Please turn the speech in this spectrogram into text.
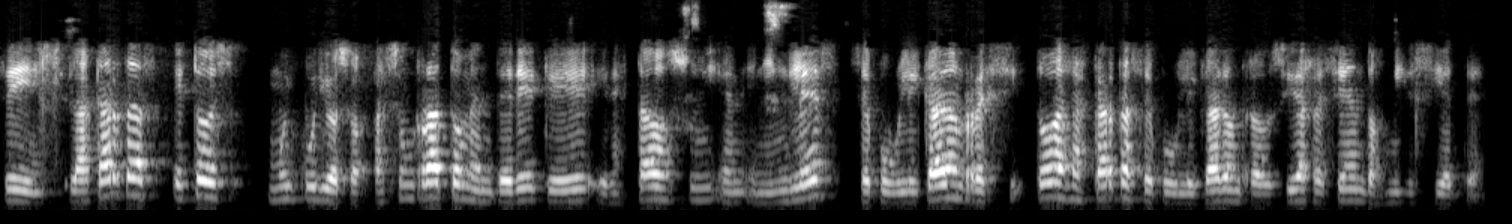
Sí, las cartas, esto es muy curioso. Hace un rato me enteré que en Estados Unidos, en, inglés, se publicaron, todas las cartas se publicaron traducidas recién en 2007.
